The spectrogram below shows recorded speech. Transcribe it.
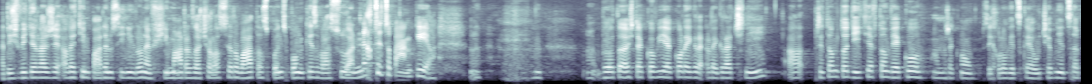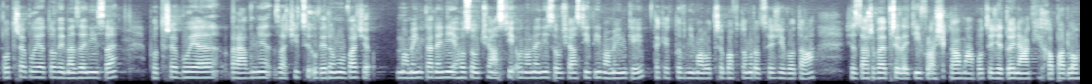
A když viděla, že ale tím pádem si nikdo nevšímá, tak začala si rvát aspoň sponky z vlasů a nechci copánky. A bylo to až takový jako legrační. A přitom to dítě v tom věku, mám řeknu, psychologické učebnice, potřebuje to vymezení se, potřebuje právně začít si uvědomovat, že maminka není jeho součástí, ono není součástí té maminky, tak jak to vnímalo třeba v tom roce života, že zařve přiletí flaška, má pocit, že to je nějaký chapadlo,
